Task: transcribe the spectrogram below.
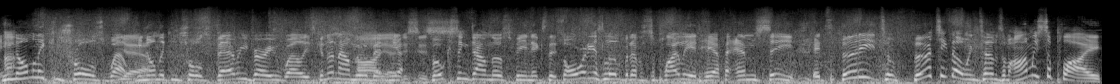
He Uh, normally controls well. He normally controls very, very well. He's going to now move Oh, in yeah, here, focusing down those Phoenix. It's already a little bit of a supply lead here for MC. It's 30 to 30, though, in terms of army supply.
